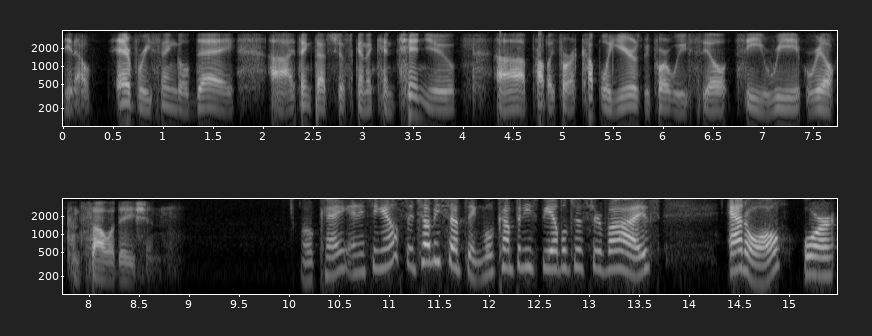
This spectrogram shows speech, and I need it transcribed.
you know, every single day. Uh, I think that's just going to continue uh, probably for a couple of years before we see, re- real consolidation. Okay. Anything else? And tell me something. Will companies be able to survive at all, or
